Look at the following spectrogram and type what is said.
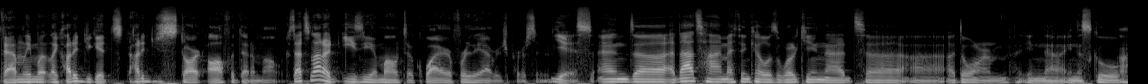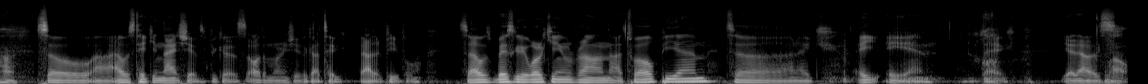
family money? Like, how did you get? How did you start off with that amount? Because that's not an easy amount to acquire for the average person. Yes, and uh, at that time, I think I was working at uh, uh, a dorm in uh, in the school. Uh-huh. So uh, I was taking night shifts because all the morning shifts got taken by other people. So I was basically working from uh, 12 p.m. to like 8 a.m. Like, yeah, that was Wow.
